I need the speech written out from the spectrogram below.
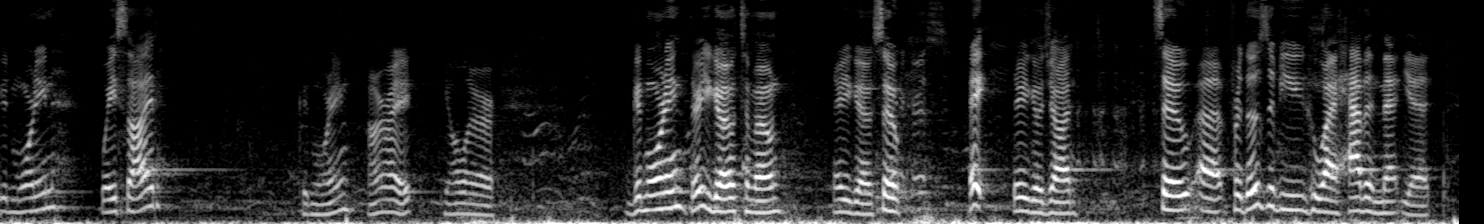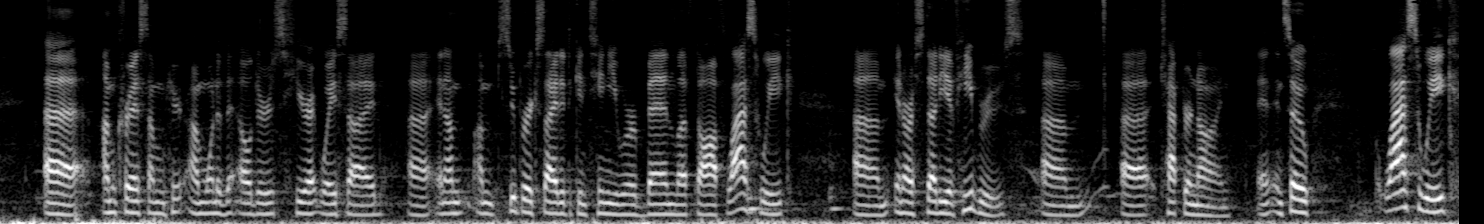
Good morning, Wayside. Good morning. All right. Y'all are. Good morning. There you go, Timon. There you go. So, hey, there you go, John. So, uh, for those of you who I haven't met yet, uh, I'm Chris. I'm here. I'm one of the elders here at Wayside, uh, and I'm I'm super excited to continue where Ben left off last week um, in our study of Hebrews, um, uh, chapter nine. And, and so, last week,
